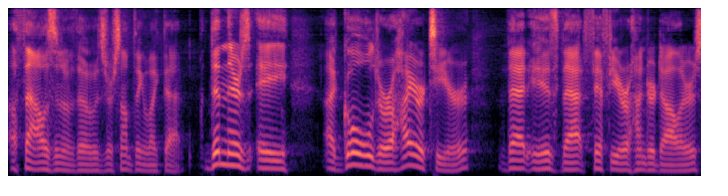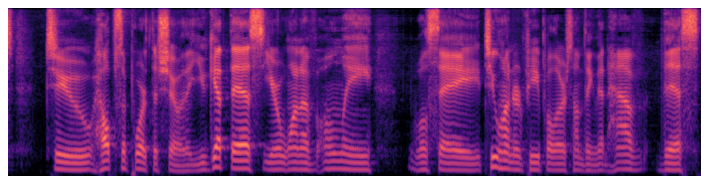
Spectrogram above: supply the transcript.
a thousand of those or something like that. Then there's a, a gold or a higher tier that is that 50 or $100 to help support the show. That you get this, you're one of only we'll say 200 people or something that have this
